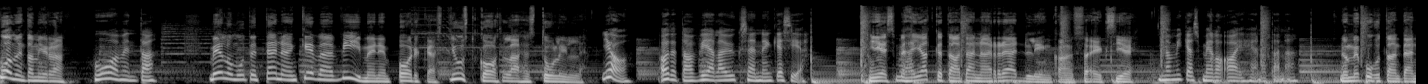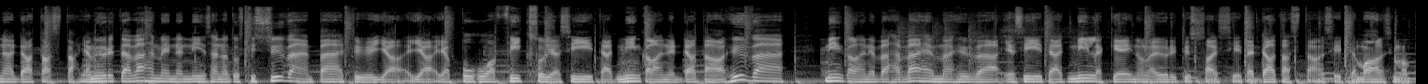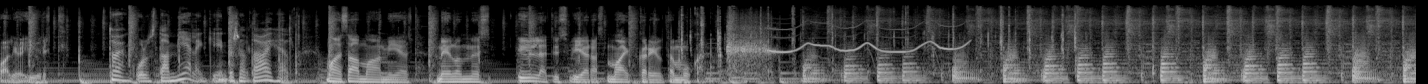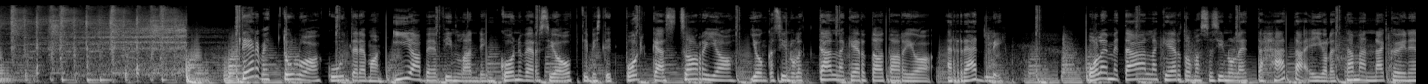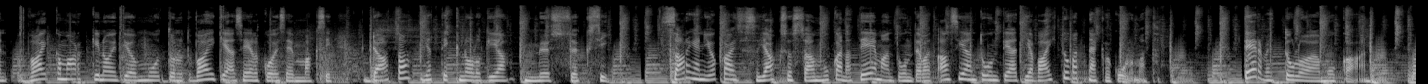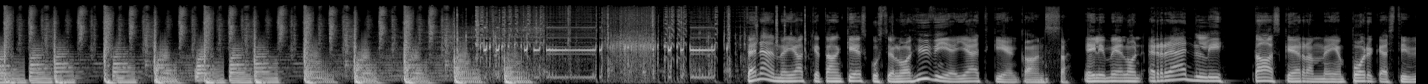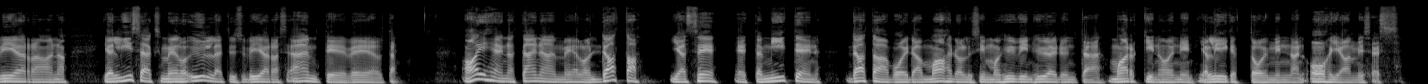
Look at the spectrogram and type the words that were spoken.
Huomenta Mira. Huomenta. Meillä on muuten tänään kevään viimeinen podcast just kohta lähes tulille. Joo, otetaan vielä yksi ennen kesiä. Jes, mehän jatketaan tänään Radlin kanssa, eks je? No mikäs meillä on aiheena tänään? No me puhutaan tänään datasta ja me yritetään vähän mennä niin sanotusti syvään päätyyn ja, ja, ja puhua fiksuja siitä, että minkälainen data on hyvää, minkälainen vähän vähemmän hyvää ja siitä, että millä keinoilla yritys saisi siitä datastaan sitten mahdollisimman paljon irti. Toihan kuulostaa mielenkiintoiselta aiheelta. Mä oon samaa mieltä. Meillä on myös yllätysvieras Maikkarilta mukana. Tervetuloa kuuntelemaan IAB Finlandin Konversio-optimistit podcast-sarjaa, jonka sinulle tällä kertaa tarjoaa Radley. Olemme täällä kertomassa sinulle, että hätä ei ole tämän näköinen, vaikka markkinointi on muuttunut vaikeaselkoisemmaksi data- ja teknologia mössöksi. Sarjan jokaisessa jaksossa on mukana teeman tuntevat asiantuntijat ja vaihtuvat näkökulmat. Tervetuloa mukaan! Tänään me jatketaan keskustelua hyvien jätkien kanssa. Eli meillä on Radley taas kerran meidän podcastin vieraana ja lisäksi meillä on yllätysvieras MTVltä. Aiheena tänään meillä on data ja se, että miten dataa voidaan mahdollisimman hyvin hyödyntää markkinoinnin ja liiketoiminnan ohjaamisessa.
